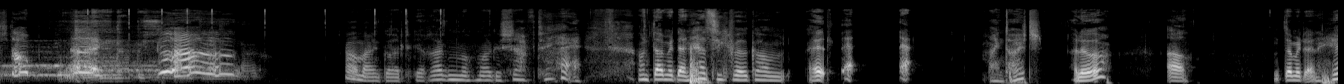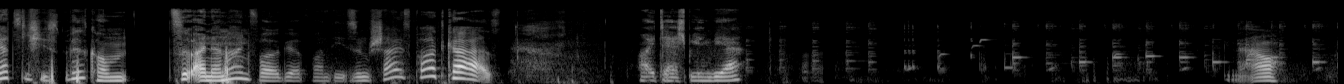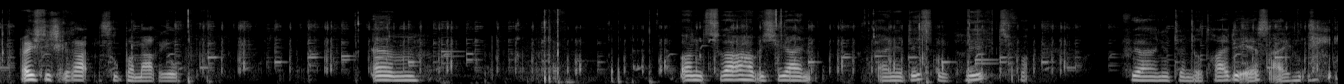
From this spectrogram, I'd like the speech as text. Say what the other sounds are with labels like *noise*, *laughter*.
Stopp! Nein! Ah. Oh mein Gott, gerade nochmal geschafft. *laughs* Und damit ein herzlich willkommen. Mein Deutsch? Hallo? Oh. Und damit ein herzliches Willkommen zu einer neuen Folge von diesem scheiß Podcast. Heute spielen wir. Genau. Richtig geraten, Super Mario. Ähm. Und zwar habe ich hier ein, eine Disc gekriegt für, ein Nintendo 3DS eigentlich.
